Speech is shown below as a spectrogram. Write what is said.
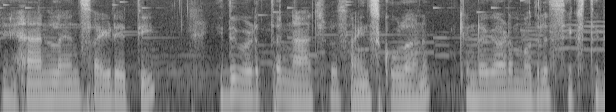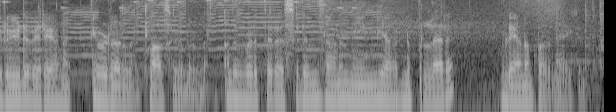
okay hand line side എത്തി. ഇത് ഇവിടുത്തെ നാച്ചുറൽ സയൻസ് സ്കൂളാണ് കിൻഡർ ഗാർഡൻ മുതൽ സിക്സ്ത് ഗ്രേഡ് വരെയാണ് ഇവിടെയുള്ള ക്ലാസ്സുകളുള്ളത് അത് ഇവിടുത്തെ റെസിഡൻസ് ആണ്. മെയിൻലി അവരുടെ പിള്ളേരെ ഇവിടെയാണ് പറഞ്ഞയക്കുന്നത്.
